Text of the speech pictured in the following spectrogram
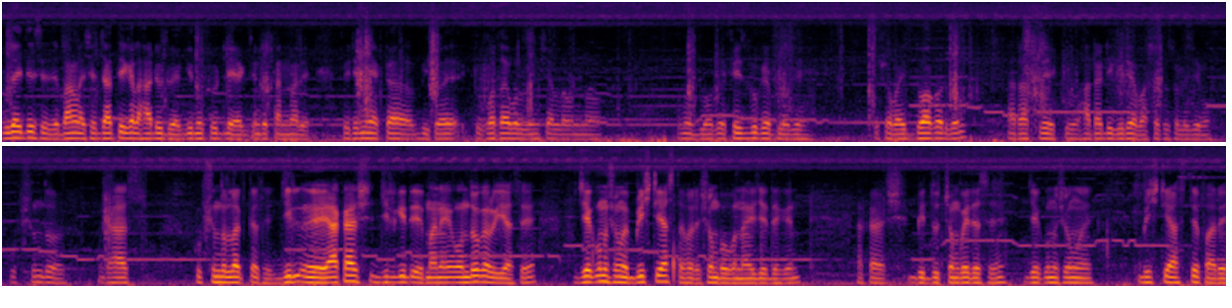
বুঝাইতেছে যে বাংলাদেশের জাতীয় খেলা হাডুডু একজন ফুটলে একজনটা টান মারে। এটা নিয়ে একটা বিষয়ে একটু কথা বলব ইনশাল্লাহ অন্য কোনো ব্লগে ফেসবুকের ব্লগে তো সবাই দোয়া করবেন। আর রাত্রে একটু হাঁটাহাঁটি ঘিরে বাসাতে চলে যাব। খুব সুন্দর। ঘাস খুব সুন্দর লাগতেছে। জিল আকাশ জিলকিতে মানে অন্ধকার হয়ে আছে। যে কোনো সময় বৃষ্টি আসতে পারে, সম্ভাবনা এই যে দেখেন। আকাশ বিদ্যুৎ চমকাইতেছে যে কোনো সময় বৃষ্টি আসতে পারে,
